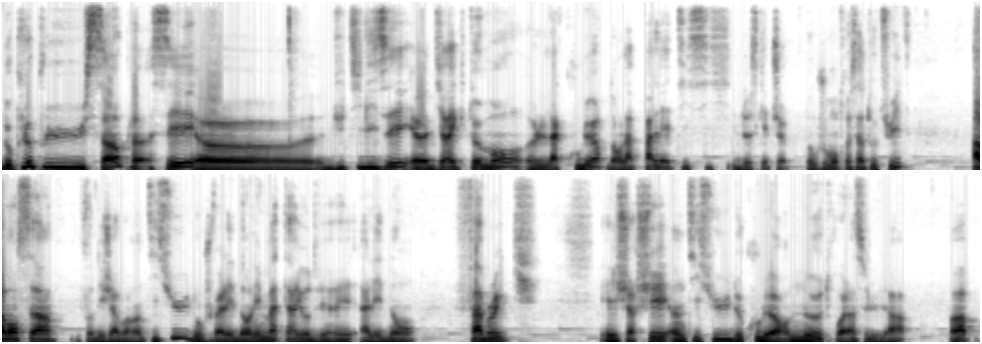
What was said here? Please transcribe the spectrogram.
Donc le plus simple, c'est euh, d'utiliser directement la couleur dans la palette ici de SketchUp. Donc je vous montre ça tout de suite. Avant ça, il faut déjà avoir un tissu. Donc, je vais aller dans les matériaux de verre, aller dans Fabric et chercher un tissu de couleur neutre. Voilà, celui-là. Hop.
